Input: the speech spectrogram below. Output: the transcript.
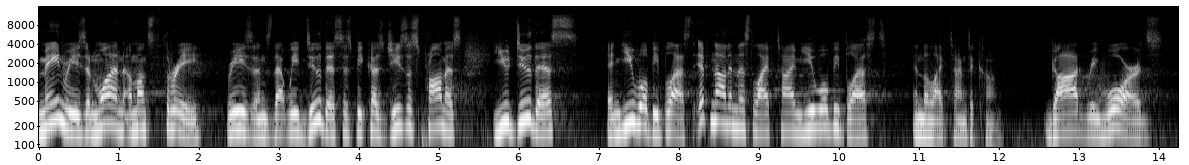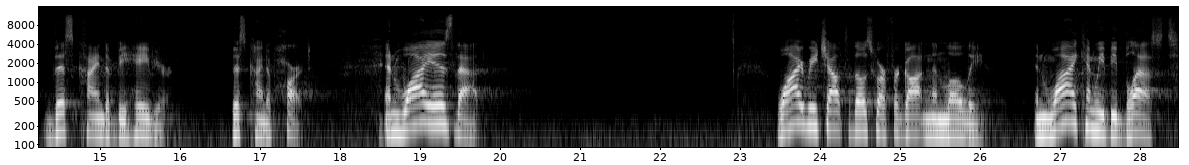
The main reason, one amongst three reasons that we do this, is because Jesus promised, You do this and you will be blessed. If not in this lifetime, you will be blessed in the lifetime to come. God rewards this kind of behavior, this kind of heart. And why is that? Why reach out to those who are forgotten and lowly? And why can we be blessed?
